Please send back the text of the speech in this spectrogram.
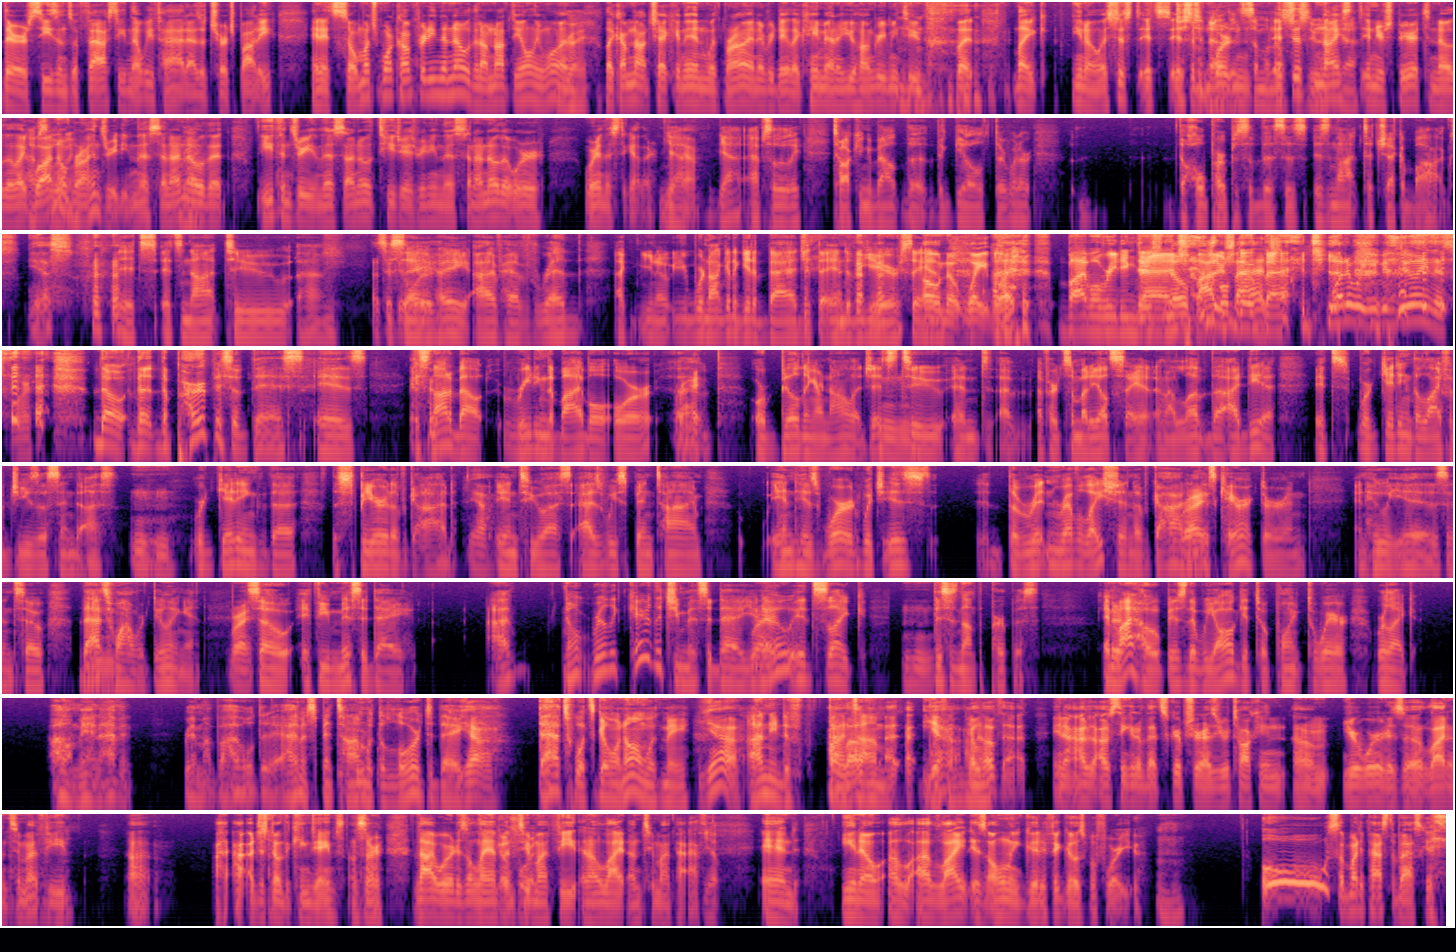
there are seasons of fasting that we've had as a church body and it's so much more comforting to know that i'm not the only one Right. like i'm not checking in with bryan every day like hey man are you hungry me too but like you know it's just it's it's Mm-hmm. Just that important it's just doing it, nice yeah. in your spirit to know that like well i know bryan's reading this and i know that ethan's reading this i know that tj's reading this and i know that we're we're in this together yeah, Yeah, yeah, absolutely. Talking about the the guilt or whatever. The whole purpose of this is is not to check a box. yes it's it's not to um, to say, word hey, I have read. I, you know, you, we're not going to get a badge at the end of the year saying, oh no wait what Bible reading There's badge." no Bible There's badge? no badge. what are we even doing this for no, the the purpose of this is it's not about reading the Bible or uh, Right. Or building our knowledge. It's Mhm. to and I've, I've heard somebody else say it, and I love the idea. It's we're getting the life of Jesus into us. hmm We're getting the the Spirit of God yeah into us as we spend time in His Word, which is the written revelation of God Right. and His character and and who He is. And so that's Mhm. why we're doing it. right So if you miss a day, I don't really care that you miss a day. You Right. know, it's like hmm this is not the purpose. And my hope is that we all get to a point to where we're like, oh man, I haven't read my Bible today. I haven't spent time with the Lord today. yeah That's what's going on with me. yeah I need to find love time. I- with yeah, him, I know? love that. And I, I was thinking of that scripture as you were talking. Um, Your word is a light unto my feet. Mm-hmm. Uh, I, I just know the King James. I'm sorry. Thy word is a lamp Go unto my feet and a light unto my path. Yep. And you know, a, a light is only good if it goes before you. hmm Oh, somebody passed the basket.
